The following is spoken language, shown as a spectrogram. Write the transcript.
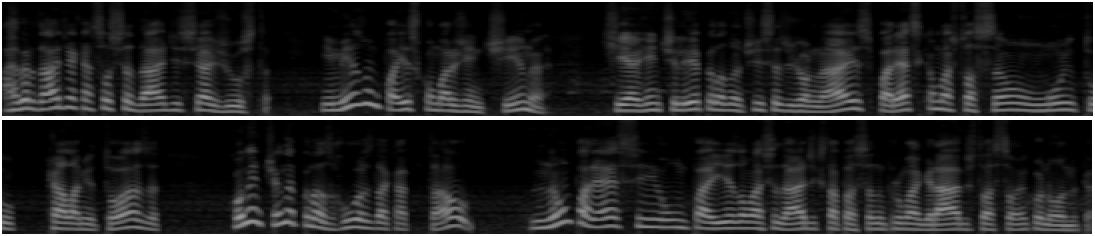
a verdade é que a sociedade se ajusta. E mesmo um país como a Argentina, que a gente lê pelas notícias de jornais, parece que é uma situação muito calamitosa, quando a gente anda pelas ruas da capital, não parece um país ou uma cidade que está passando por uma grave situação econômica.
